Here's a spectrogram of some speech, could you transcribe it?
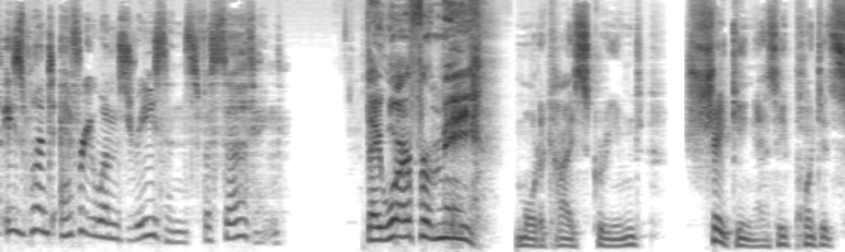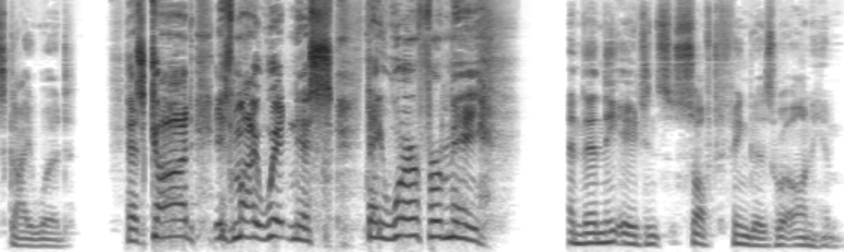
these weren't everyone's reasons for serving. They were for me! Mordecai screamed, shaking as he pointed skyward. As God is my witness, they were for me! And then the agent's soft fingers were on him,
